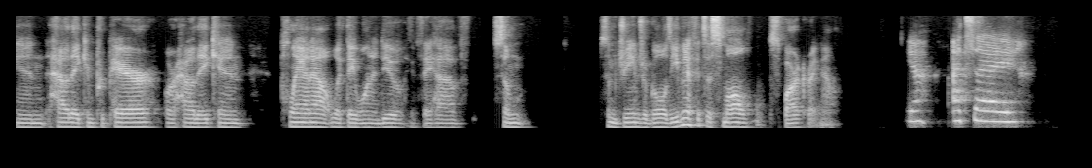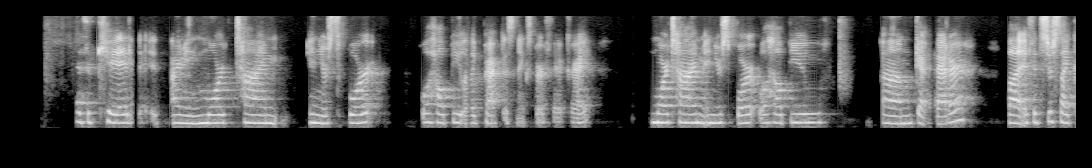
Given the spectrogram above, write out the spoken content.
in how they can prepare or how they can plan out what they want to do if they have some some dreams or goals, even if it's a small spark right now? Yeah, I'd say as a kid, I mean, more time in your sport will help you like practice makes perfect right more time in your sport will help you um, get better but if it's just like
